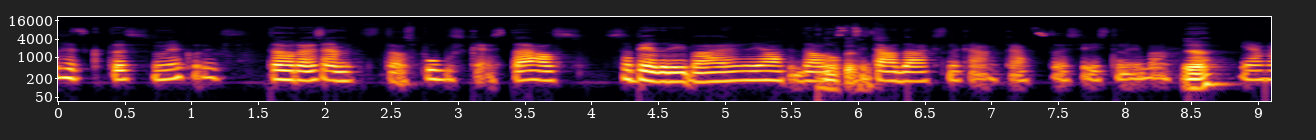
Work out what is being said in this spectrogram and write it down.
Tāpēc, ka tas ir smieklīgs. Tev reizēm ir tavs publiskais tēls. Sabiedrībā ir jā, daudz Nopietns. citādāks nekā kāds tas īstenībā. Jā, Jā.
